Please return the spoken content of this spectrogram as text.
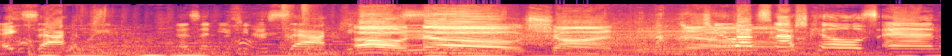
exactly. As in UTD Zac. because Oh no, Sean! No. Two up smash kills and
